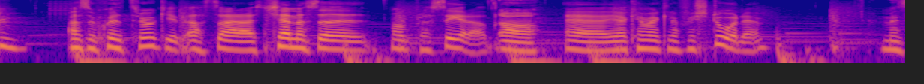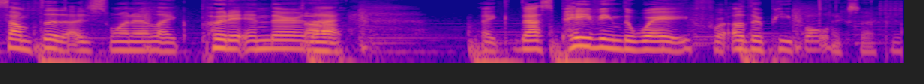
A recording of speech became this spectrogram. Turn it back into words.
Alltså skittråkigt att så här, känna sig malplacerad. Ja. Eh, jag kan verkligen förstå det. Men samtidigt, I just wanna like put it in there ja. that like that's paving the way for other people. Exactly.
